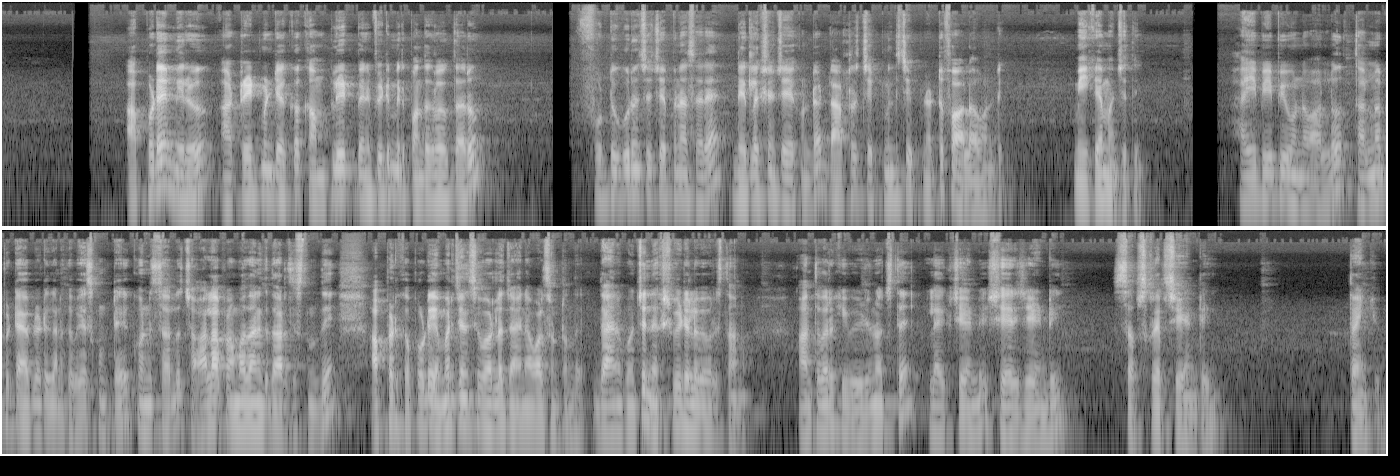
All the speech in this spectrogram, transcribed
అప్పుడే మీరు ఆ ట్రీట్మెంట్ యొక్క కంప్లీట్ బెనిఫిట్ మీరు పొందగలుగుతారు. ఫుడ్ గురించి చెప్పినా సరే నిర్లక్ష్యం చేయకుండా డాక్టర్ చెప్పింది చెప్పినట్టు ఫాలో అవ్వండి. మీకే మంచిది. హై బీపీ ఉన్నవాళ్ళు తలనొప్పి ట్యాబ్లెట్ కనుక వేసుకుంటే కొన్నిసార్లు చాలా ప్రమాదానికి దారితీస్తుంది. అప్పటికప్పుడు ఎమర్జెన్సీ వార్డులో జాయిన్ అవ్వాల్సి ఉంటుంది. దాని గురించి నెక్స్ట్ వీడియోలో వివరిస్తాను. అంతవరకు ఈ వీడియో నచ్చితే లైక్ చేయండి షేర్ చేయండి సబ్స్క్రైబ్ చేయండి. Thank you.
